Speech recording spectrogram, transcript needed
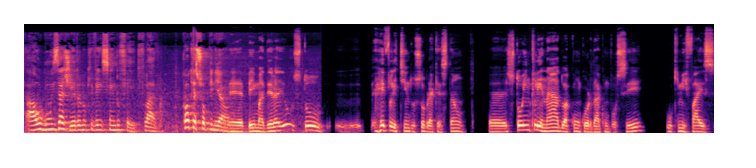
há algum exagero no que vem sendo feito. Flávio, qual que é a sua opinião? É, bem, Madeira, eu estou refletindo sobre a questão, estou inclinado a concordar com você, o que me faz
